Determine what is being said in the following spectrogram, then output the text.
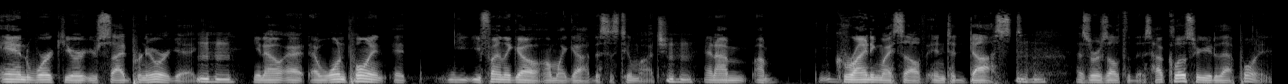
and work your your sidepreneur gig. Mm-hmm. you know at, at one point it you, you finally go oh my god this is too much. And i'm i'm grinding myself into dust as a result of this. How close are you to that point?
